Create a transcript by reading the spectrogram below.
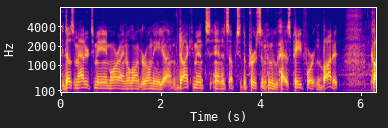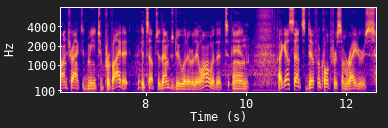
it doesn't matter to me anymore. I no longer own the um, document, and it's up to the person who has paid for it and bought it, contracted me to provide it. It's up to them to do whatever they want with it. And I guess that's difficult for some writers,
